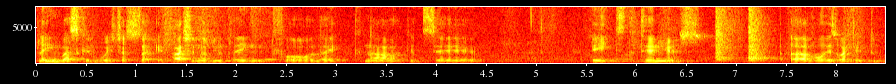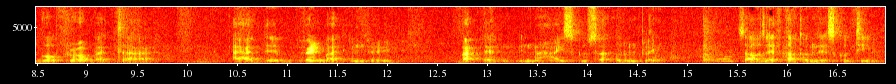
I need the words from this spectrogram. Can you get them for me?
playing basketball is just like a passion. I've been playing it for like now I could say eight to ten years. I've always wanted to go pro, but uh, I had a very bad injury back then in my high school, so I couldn't play. So I was left out on the school team.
